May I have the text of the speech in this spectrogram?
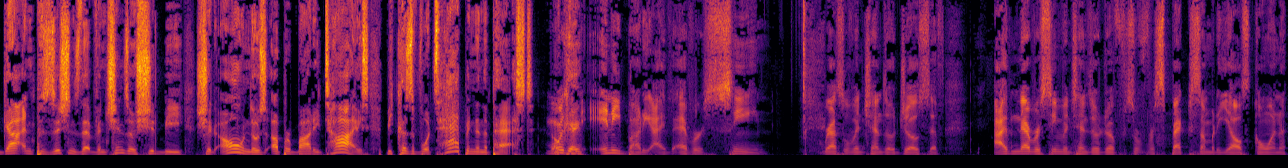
got in positions that Vincenzo should be should own those upper body ties because of what's happened in the past. More okay, than anybody I've ever seen wrestle Vincenzo Joseph. I've never seen Vincenzo Joseph respect somebody else going a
